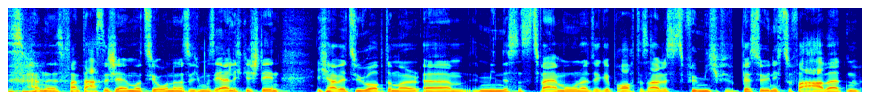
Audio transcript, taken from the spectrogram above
Das waren fantastische Emotionen. Also ich muss ehrlich gestehen, ich habe jetzt überhaupt einmal ähm, mindestens zwei Monate gebraucht, das alles für mich persönlich zu verarbeiten.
